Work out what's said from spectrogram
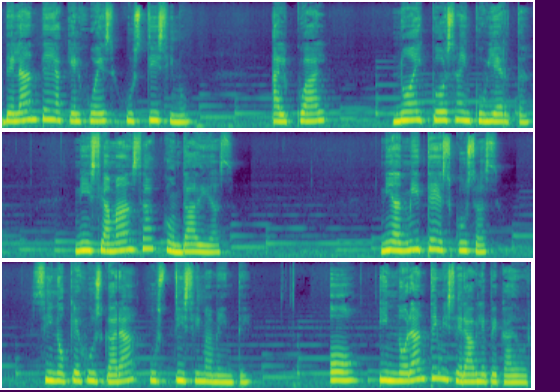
delante de aquel juez justísimo, al cual no hay cosa encubierta, ni se amansa con dádivas, ni admite excusas, sino que juzgará justísimamente. Oh ignorante y miserable pecador,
